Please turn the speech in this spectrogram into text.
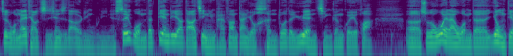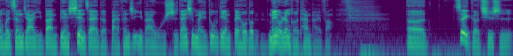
就是我们那条直线是到二零五零年，所以我们的电力要达到净零排放，当然有很多的愿景跟规划。呃，说说未来我们的用电会增加一半，变现在的百分之一百五十，但是每度电背后都没有任何碳排放。呃，这个其实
